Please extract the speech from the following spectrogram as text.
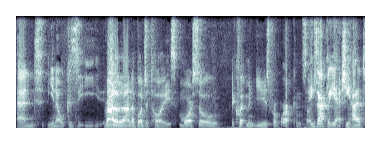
and you know because rather than a bunch of toys, more so equipment you use for work and such. exactly yeah she had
